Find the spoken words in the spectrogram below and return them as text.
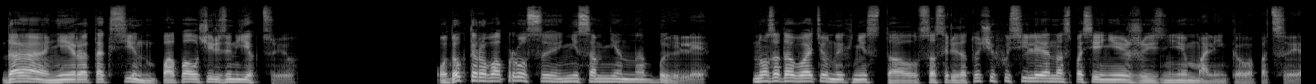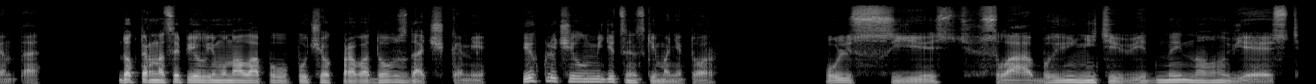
«Да, нейротоксин попал через инъекцию. У доктора вопросы, несомненно, были, но задавать он их не стал, сосредоточив усилия на спасении жизни маленького пациента. Доктор нацепил ему на лапу пучок проводов с датчиками и включил медицинский монитор. Пульс есть, слабый, нитевидный, но есть.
